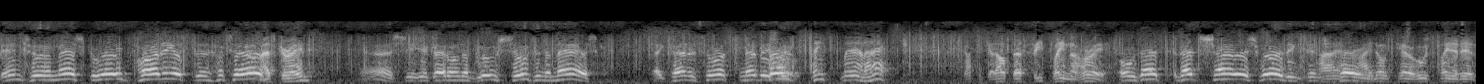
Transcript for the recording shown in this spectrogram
Been to a masquerade party at the hotel? Masquerade? Yeah, I see you got on a blue suit and a mask. I kind of thought maybe... Don't think, man, act. Got to get out that seaplane in a hurry. Oh, that that's Cyrus Worthington's I, plane. I don't care whose plane it is.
